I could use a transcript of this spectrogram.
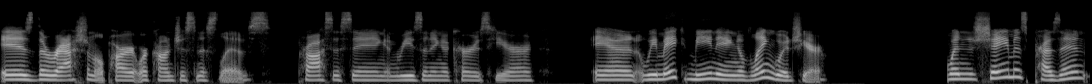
is the rational part where consciousness lives. Processing and reasoning occurs here, and we make meaning of language here. When shame is present,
